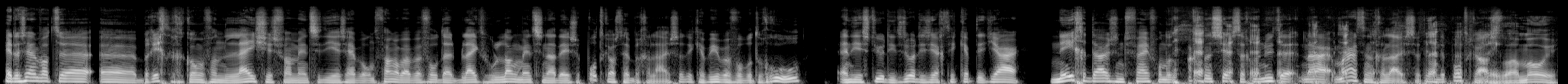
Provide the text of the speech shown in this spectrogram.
Hey, er zijn wat eh, eh, berichten gekomen van lijstjes van mensen die ze hebben ontvangen. Waar bijvoorbeeld uit blijkt hoe lang mensen naar deze podcast hebben geluisterd. Ik heb hier bijvoorbeeld Roel. En die stuurt iets door. Die zegt: Ik heb dit jaar 9568 minuten naar Maarten geluisterd in de Dat vind podcast. ik wel mooi.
